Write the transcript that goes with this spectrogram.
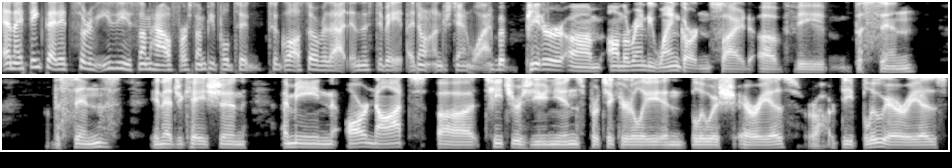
and I think that it's sort of easy somehow for some people to to gloss over that in this debate. I don't understand why. But Peter, um, on the Randy Weingarten side of the the sin, the sins in education, I mean, are not uh, teachers' unions, particularly in bluish areas or deep blue areas,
